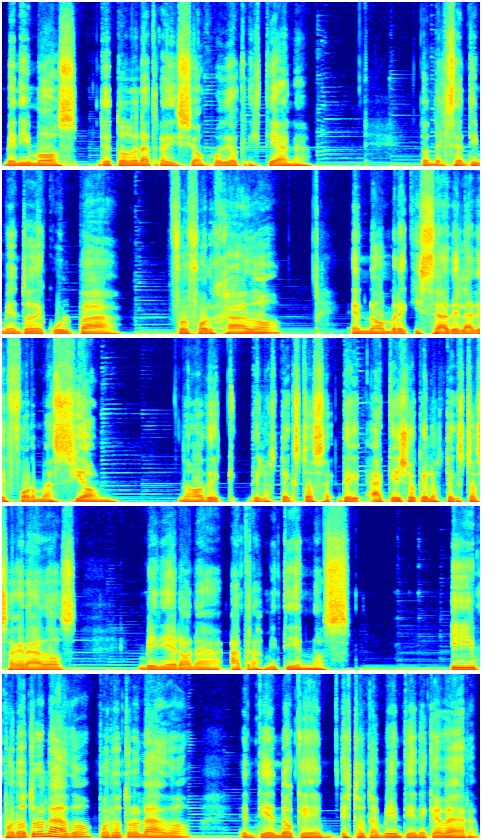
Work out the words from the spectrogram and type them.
venimos de toda una tradición judeocristiana, donde el sentimiento de culpa fue forjado en nombre quizá de la deformación, ¿no? de, de los textos, de aquello que los textos sagrados vinieron a, transmitirnos. Y por otro lado, por otro lado, entiendo que esto también tiene que ver,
